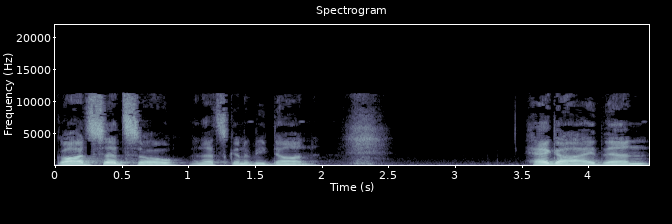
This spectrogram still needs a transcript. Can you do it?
God said so, and that's going to be done. Haggai, then,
